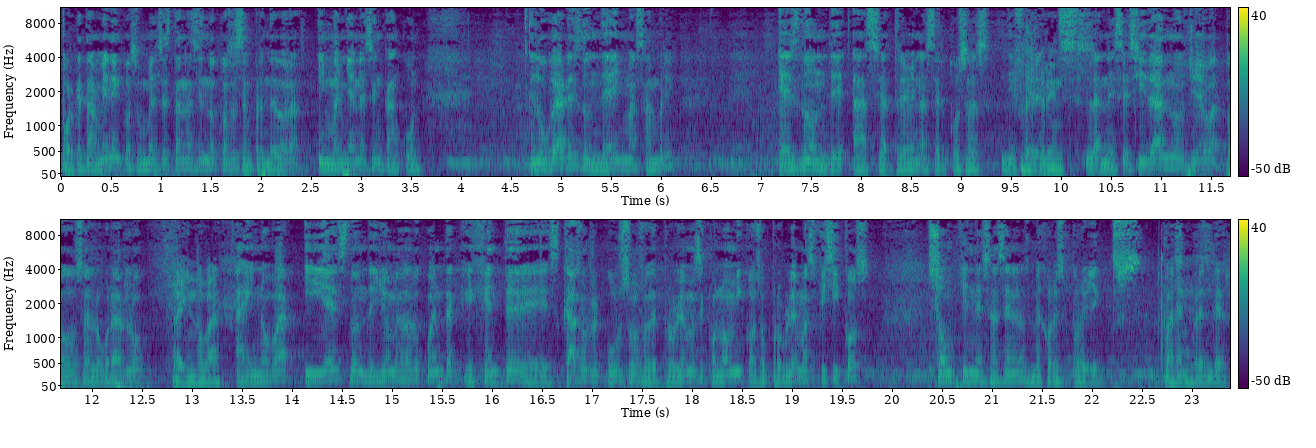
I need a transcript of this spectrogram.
porque también en Cozumel se están haciendo cosas emprendedoras y mañana es en Cancún. Lugares donde hay más hambre, es donde ah, se atreven a hacer cosas diferentes. La necesidad nos lleva a todos a lograrlo. A innovar. A innovar. Y es donde yo me he dado cuenta que gente de escasos recursos o de problemas económicos o problemas físicos son quienes hacen los mejores proyectos para emprender.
